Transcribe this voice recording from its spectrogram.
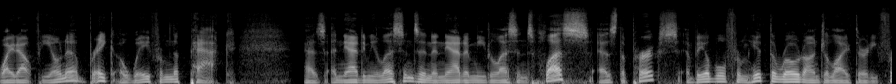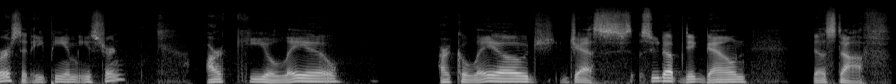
Whiteout Fiona, break away from the pack. has anatomy lessons and anatomy lessons plus as the perks available from hit the road on july 31st at 8 p.m eastern archeoleo archeoleo jess suit up dig down dust off.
